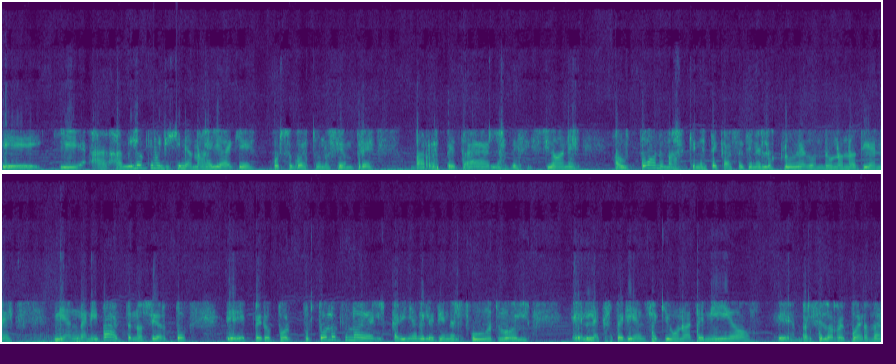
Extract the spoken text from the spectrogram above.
Eh, y a, mí lo que me origina, más allá de que, por supuesto, uno siempre va a respetar las decisiones autónomas que en este caso tienen los clubes donde uno no tiene ni anga ni parte, ¿no es cierto? Eh, pero por, todo lo que uno, el cariño que le tiene al fútbol, eh, la experiencia que uno ha tenido, Marcelo recuerda,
